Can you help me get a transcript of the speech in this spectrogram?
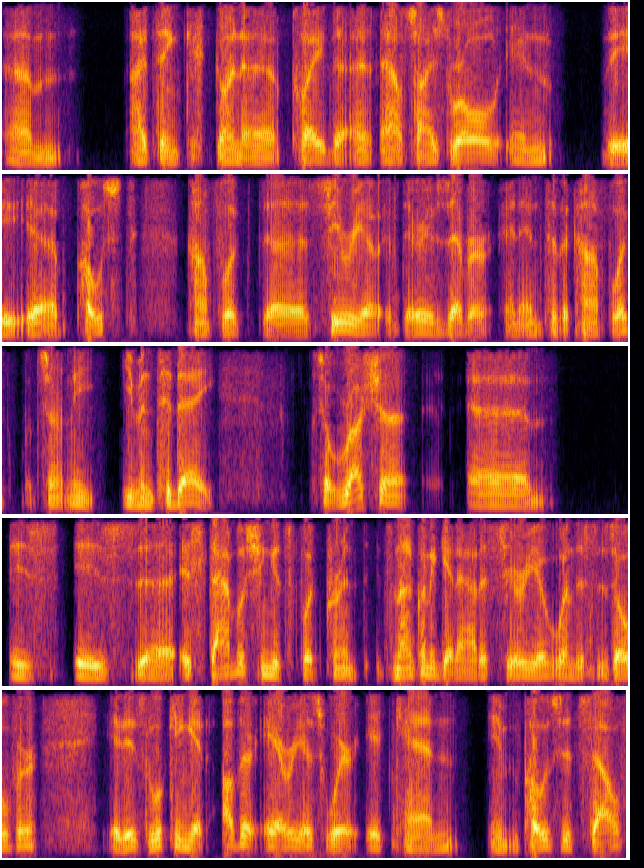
um, I think, going to play the, an outsized role in the uh, post-conflict uh, Syria, if there is ever an end to the conflict, but certainly even today. So Russia uh, is is uh, establishing its footprint. It's not going to get out of Syria when this is over. It is looking at other areas where it can impose itself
